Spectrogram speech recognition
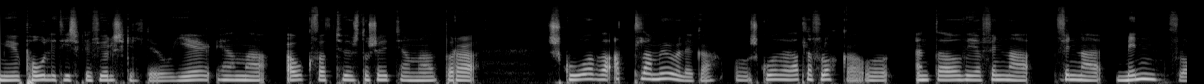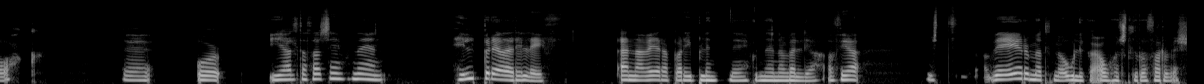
mjög pólitískri fjölskyldu og ég hérna ákvað 2017 að bara skoða alla möguleika og skoða alla flokka og enda á því að finna, finna minn flokk uh, og ég held að það sé einhvern veginn heilbreyðari leið en að vera bara í blindni einhvern veginn að velja. Af því að víst, við erum öll með ólíka áherslur og þarfir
